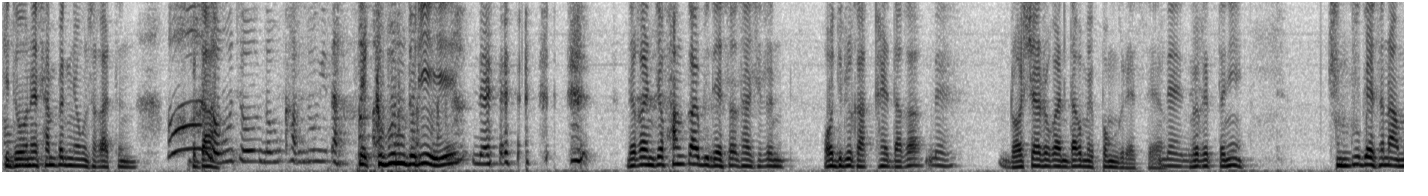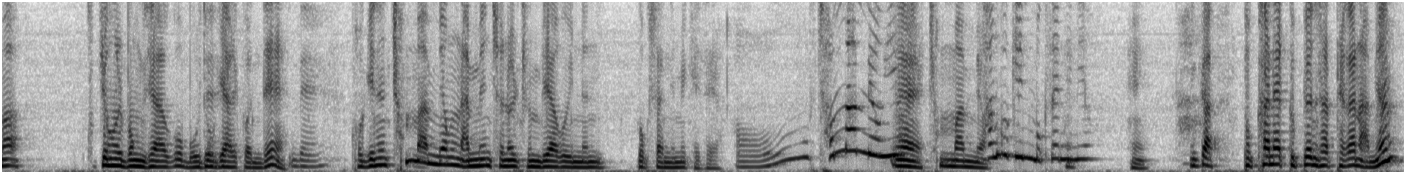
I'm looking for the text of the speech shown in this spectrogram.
기도원의 300용사 같은 아. 너무 좋은 너무 감동이다. 그분들이 네. 내가 이제 환갑이 돼서 사실은 어디를 갈까 하다가 네. 러시아로 간다고 몇 번 그랬어요. 네 네. 왜 그랬더니 중국에서는 아마 국경을 봉쇄하고 못 오게 네. 할 건데 네. 거기는 천만 명 난민촌을 준비하고 있는 목사님이 계세요. 오, 천만 명이 네, 천만 명. 한국인 목사님이요? 예. 그러니까 북한의 급변 사태가 나면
